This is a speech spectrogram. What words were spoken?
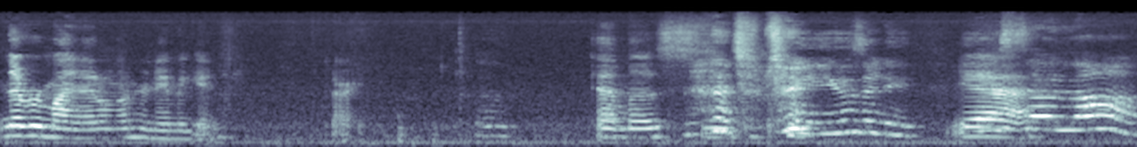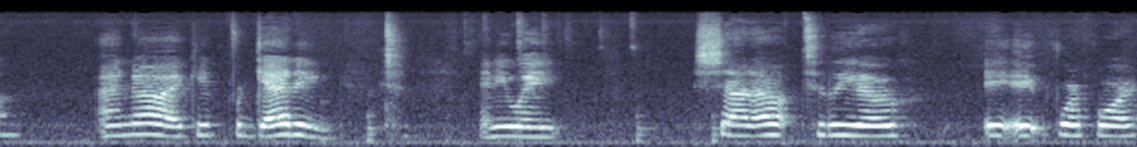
Never mind, I don't know her name again. Sorry. Oh. Emma's Your YouTube username. Yeah. It's so long. I know, I keep forgetting. Anyway, shout out to Leo eight eight four four.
